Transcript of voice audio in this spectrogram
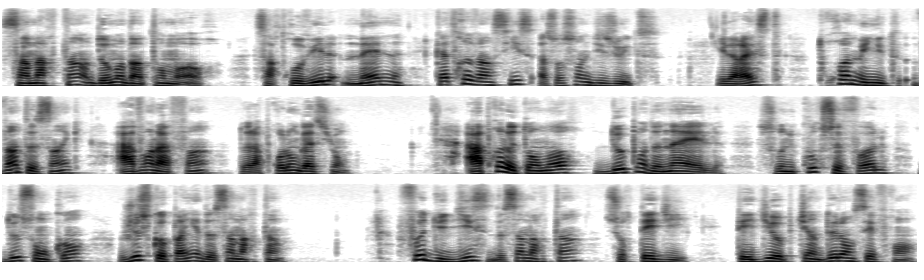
Saint-Martin demande un temps mort. Sartreville mène 86 à 78. Il reste 3 minutes 25 avant la fin de la prolongation. Après le temps mort, 2 points de Naël sur une course folle de son camp jusqu'au panier de Saint-Martin. Faute du 10 de Saint-Martin sur Teddy. Teddy obtient deux lancers francs.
